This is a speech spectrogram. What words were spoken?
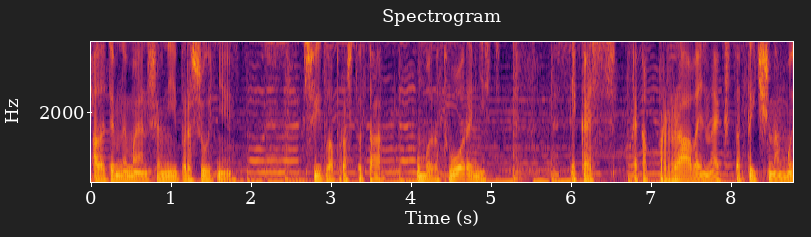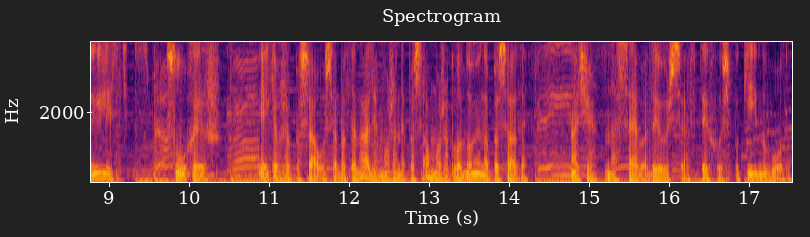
але тим не менше в ній присутні світла простота, умиротвореність, якась така правильна, екстатична милість. Слухаєш, як я вже писав у себе каналі, може не писав, може планую написати, наче на себе дивишся в тиху спокійну воду.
